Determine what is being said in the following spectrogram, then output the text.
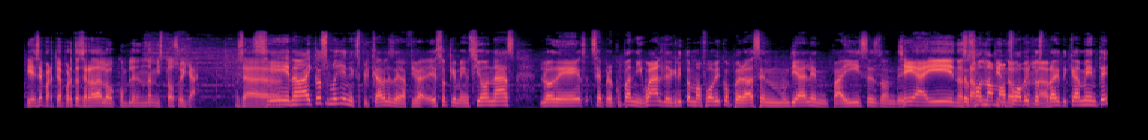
Y ese partido a puerta cerrada lo cumplen en un amistoso y ya. O sea, Sí, no, hay cosas muy inexplicables de la FIFA. Eso que mencionas, lo de se preocupan igual del grito homofóbico, pero hacen mundial en países donde Sí, ahí nos son homofóbicos la- prácticamente,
